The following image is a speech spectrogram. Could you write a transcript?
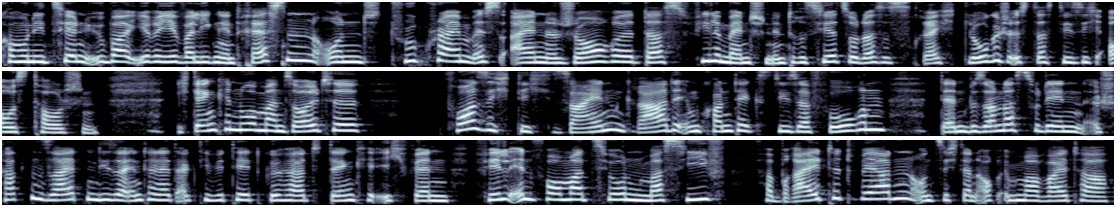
kommunizieren über ihre jeweiligen Interessen und True Crime ist ein Genre, das viele Menschen interessiert, so dass es recht logisch ist, dass die sich austauschen. Ich denke nur, man sollte vorsichtig sein, gerade im Kontext dieser Foren, denn besonders zu den Schattenseiten dieser Internetaktivität gehört, denke ich, wenn Fehlinformationen massiv verbreitet werden und sich dann auch immer weiter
